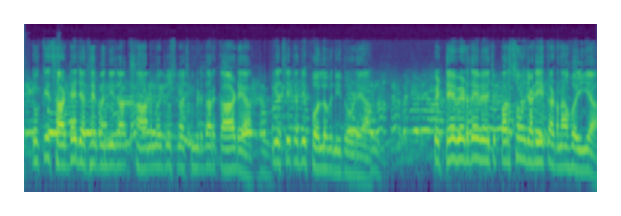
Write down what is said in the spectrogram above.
ਕਿਉਂਕਿ ਸਾਡੇ ਜਥੇਬੰਦੀ ਦਾ ਕਿਸਾਨ ਮਜ਼ਦੂਰ ਸੰਘਰਸ਼ ਕਮੇਟੀ ਦਾ ਰਿਕਾਰਡ ਆ ਵੀ ਅਸੀਂ ਕਦੀ ਫੁੱਲ ਵੀ ਨਹੀਂ ਤੋੜਿਆ। ਪਿੱਠੇ ਵਿੜ ਦੇ ਵਿੱਚ ਪਰਸੋਂ ਜਿਹੜੀ ਇਹ ਘਟਨਾ ਹੋਈ ਆ,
